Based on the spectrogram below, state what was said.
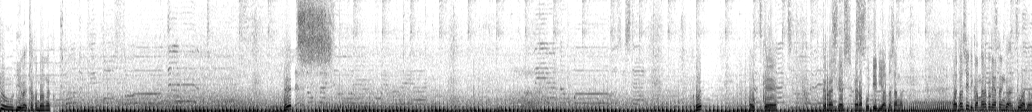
the animals were stand. Hup. oke. Keren guys. Merah putih di atas sana nggak tahu sih di kamera kelihatan nggak? Itu ada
